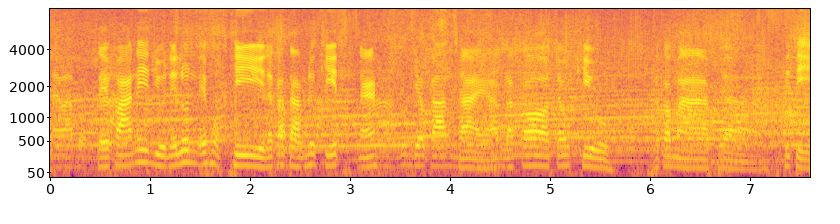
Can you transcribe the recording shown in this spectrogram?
แล้วครับผมสเตฟานนี่อยู่ในรุ่น F6T แล้วก็ตามด้วยคิดนะอ่ารุ่นเดียวกันใช่ครับ แล้วก็เจ้าคิว แล้วก็มาเอ่อพี่ตี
